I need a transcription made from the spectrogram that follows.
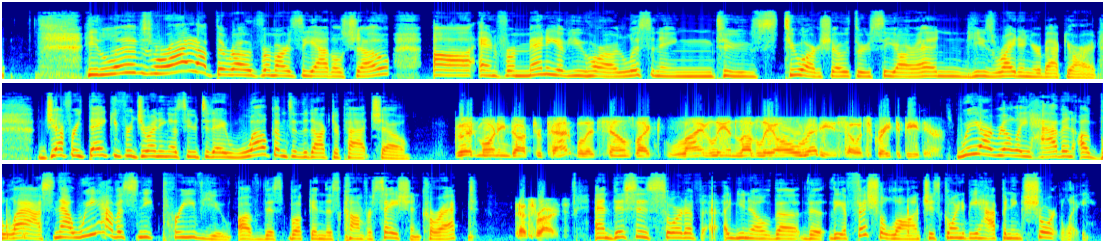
He lives right up the road from our Seattle show. Uh, and for many of you who are listening to, to our show through CRN, he's right in your backyard. Jeffrey, thank you for joining us here today. Welcome to the Dr. Pat Show. Good morning, Dr. Pat. Well, it sounds like lively and lovely already, so it's great to be there. We are really having a blast. Now, we have a sneak preview of this book and this conversation, correct? That's right. And this is sort of, uh, you know, the, the, the official launch is going to be happening shortly.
